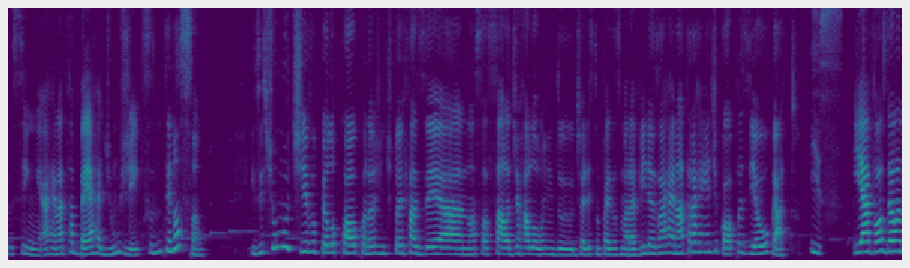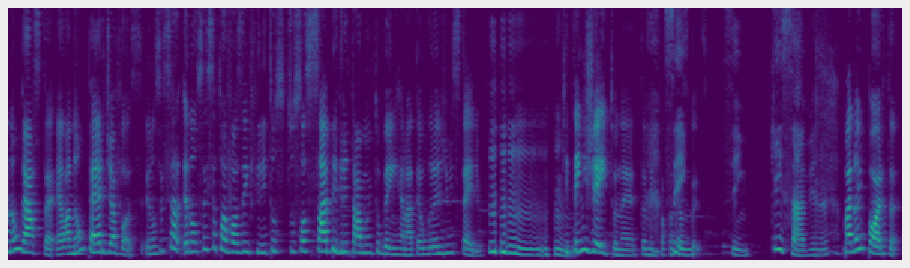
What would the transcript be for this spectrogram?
assim, a Renata berra de um jeito, vocês não têm noção. Existe um motivo pelo qual, quando a gente foi fazer a nossa sala de Halloween do Alice no País das Maravilhas, a Renata era a rainha de copas e eu o gato. Isso. E a voz dela não gasta, ela não perde a voz. Eu não sei se a, eu não sei se a tua voz é infinita ou se tu só sabe gritar muito bem, Renata. É um grande mistério. Que tem jeito, né, também pra fazer Sim. as coisas. Sim. Quem sabe, né? Mas não importa.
